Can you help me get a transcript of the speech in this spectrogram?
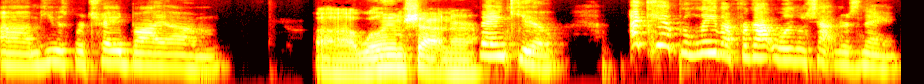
um, he was portrayed by um, uh, William Shatner. Thank you. I can't believe I forgot William Shatner's name.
